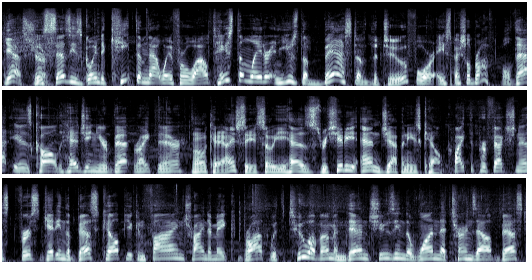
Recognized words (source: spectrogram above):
Yes, sure. He says he's going to keep them that way for a while, taste them later, and use the best of the two for a special broth. Well, that is called hedging your bet right there. Okay, I see. So he has Rishiri and Japanese kelp. Quite the perfectionist. First, getting the best kelp you can find, trying to make broth with two of them, and then choosing the one that turns out best.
